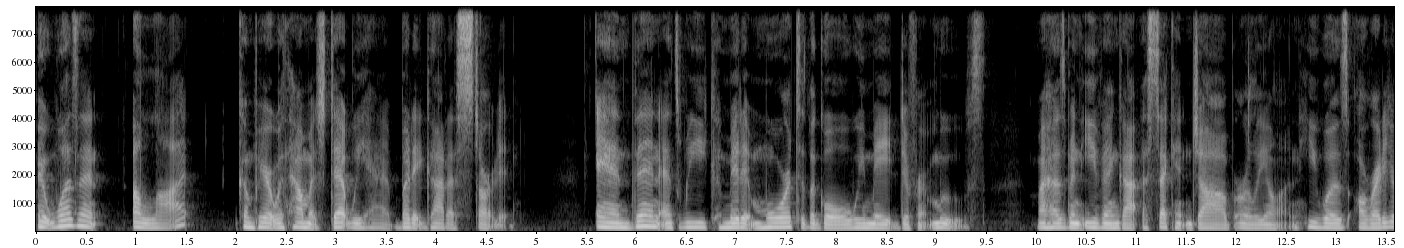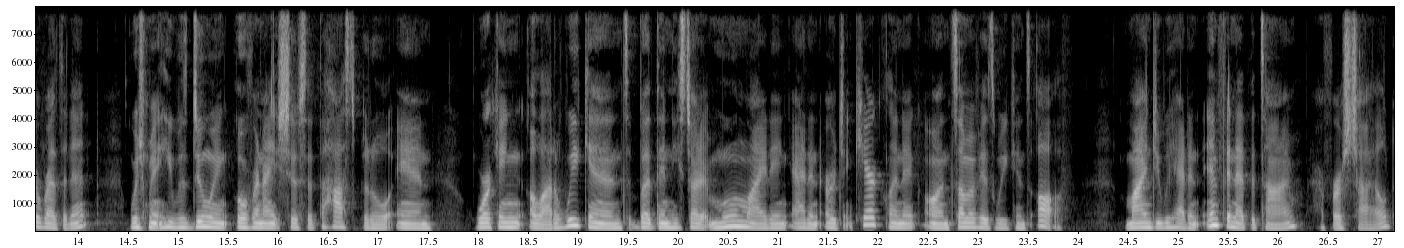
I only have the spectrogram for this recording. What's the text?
It wasn't a lot compared with how much debt we had, but it got us started. And then as we committed more to the goal, we made different moves. My husband even got a second job early on. He was already a resident, which meant he was doing overnight shifts at the hospital and working a lot of weekends, but then he started moonlighting at an urgent care clinic on some of his weekends off. Mind you, we had an infant at the time, our first child,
